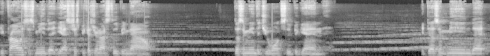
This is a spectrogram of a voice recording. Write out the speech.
He promises me that yes, just because you're not sleeping now doesn't mean that you won't sleep again. It doesn't mean that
